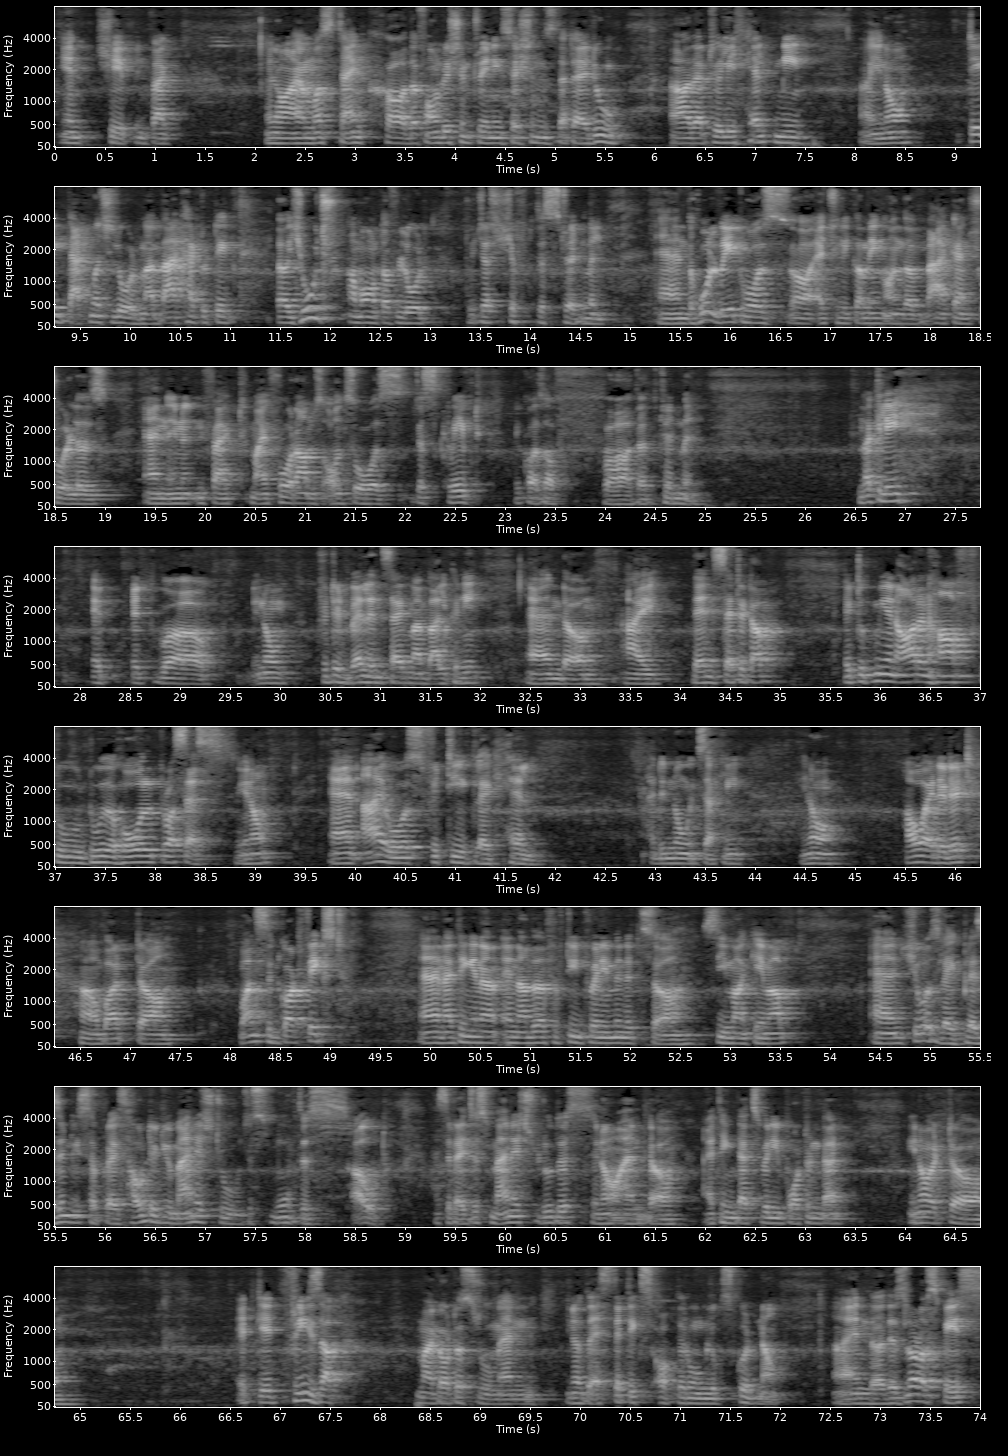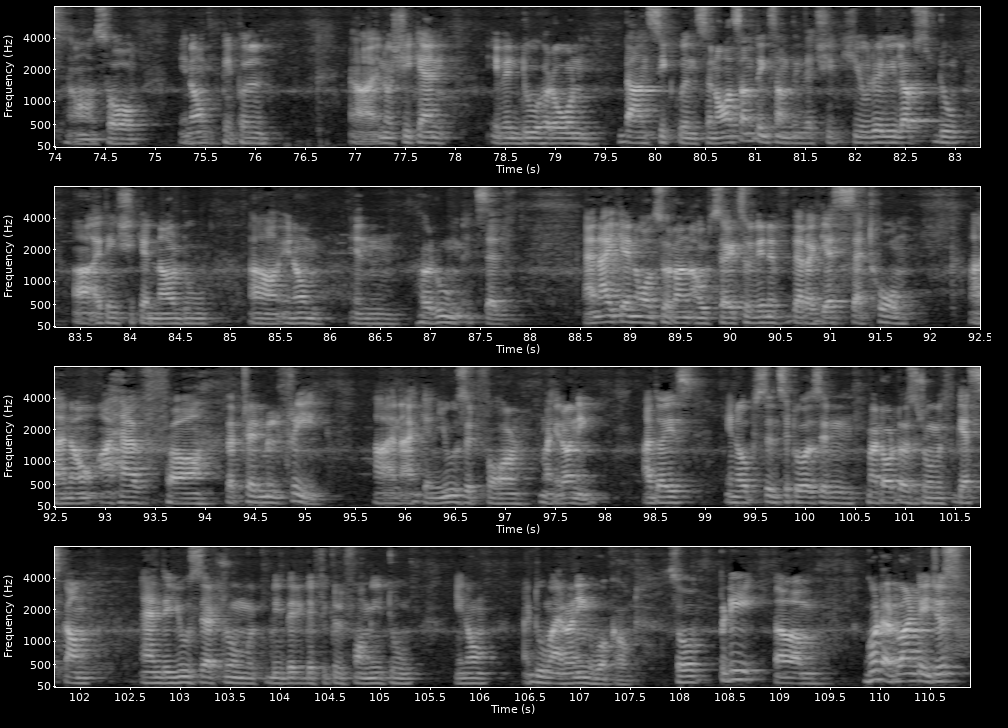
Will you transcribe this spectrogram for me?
in shape. In fact you know i must thank uh, the foundation training sessions that i do uh, that really helped me uh, you know take that much load. My back had to take a huge amount of load to just shift this treadmill. And the whole weight was uh, actually coming on the back and shoulders. And in, in, fact my forearms also was just scraped because of uh, the treadmill. Luckily it it uh, you know fitted well inside my balcony and um, i then set it up it took me an hour and a half to do the whole process you know and i was fatigued like hell I didn't know exactly, you know, how I did it, uh, but um, once it got fixed, and I think in, a, in another 15 20 minutes, uh, Seema came up and she was like pleasantly surprised. How did you manage to just move this out? I said, I just managed to do this, you know, and uh, I think that's very important that, you know, it. Um, it, it frees up my daughter's room and you know the aesthetics of the room looks good now and uh, there's a lot of space uh, so you know people uh, you know she can even do her own dance sequence and all something something that she, she really loves to do uh, i think she can now do uh, you know in her room itself and i can also run outside so even if there are guests at home I know I have uh, the treadmill free and I can use it for my running. Otherwise, you know, since it was in my daughter's room, if guests come and they use that room, it would be very difficult for me to, you know, do my running workout. So, pretty um, good advantages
